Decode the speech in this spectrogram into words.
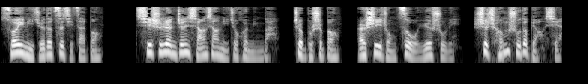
所以你觉得自己在崩。其实认真想想，你就会明白，这不是崩，而是一种自我约束力。是成熟的表现，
